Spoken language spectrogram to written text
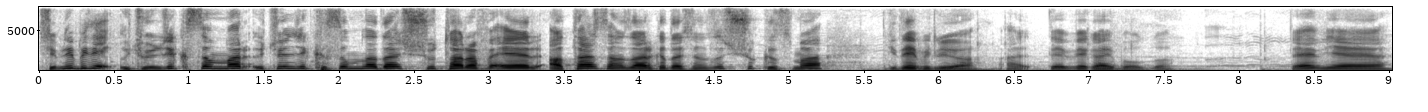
Şimdi bir de üçüncü kısım var. Üçüncü kısımla da şu tarafı eğer atarsanız arkadaşınızı şu kısma gidebiliyor. Ha, devye kayboldu. Devye.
